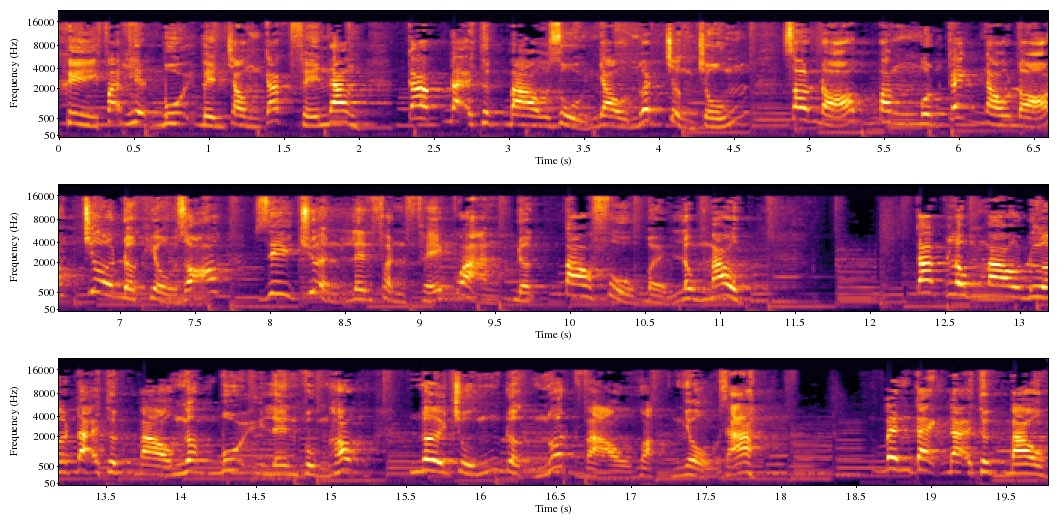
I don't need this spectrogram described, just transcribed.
Khi phát hiện bụi bên trong các phế nang, các đại thực bào rủ nhau nuốt chửng chúng, sau đó bằng một cách nào đó chưa được hiểu rõ, di chuyển lên phần phế quản được bao phủ bởi lông mao. Các lông mao đưa đại thực bào ngậm bụi lên vùng họng, nơi chúng được nuốt vào hoặc nhổ ra. Bên cạnh đại thực bào,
